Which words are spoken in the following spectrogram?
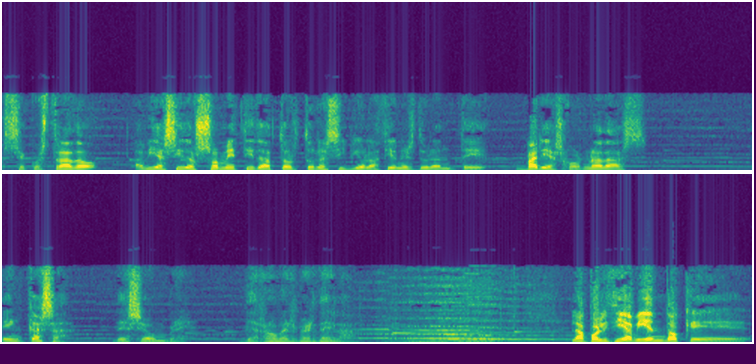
secuestrado, había sido sometido a torturas y violaciones durante varias jornadas en casa de ese hombre, de Robert Verdela. La policía viendo que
